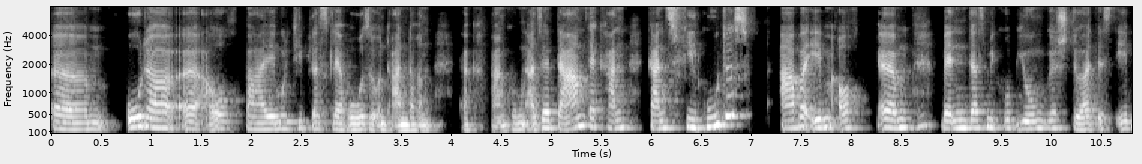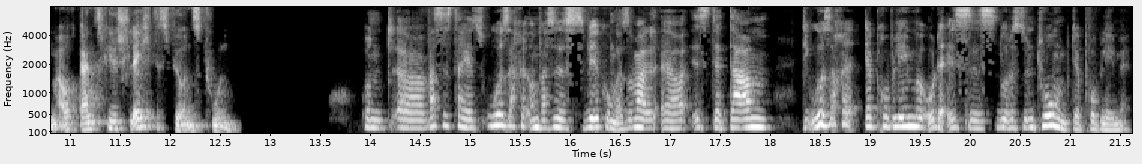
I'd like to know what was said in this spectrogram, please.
ähm, oder äh, auch bei multipler Sklerose und anderen Erkrankungen. Also der Darm, der kann ganz viel Gutes, aber eben auch, ähm, wenn das Mikrobiom gestört ist, eben auch ganz viel Schlechtes für uns tun. Und äh, was ist da jetzt Ursache und was ist Wirkung? Also mal, äh, ist der Darm die Ursache der Probleme oder ist es nur das Symptom der Probleme?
